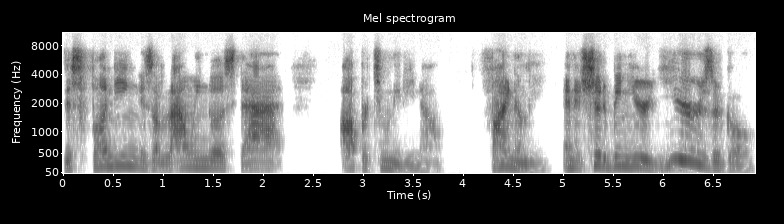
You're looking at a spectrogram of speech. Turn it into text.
this funding is allowing us that opportunity now, finally. And it should have been here years ago.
